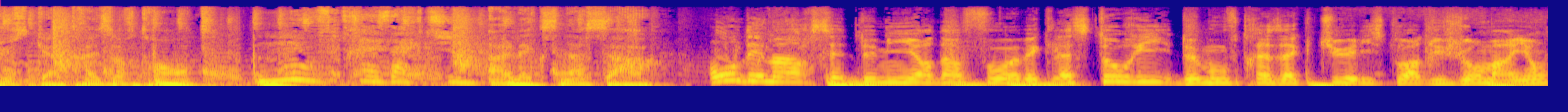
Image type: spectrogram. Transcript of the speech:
Jusqu'à 13h30. Move très actu. Alex Nassar. On démarre cette demi-heure d'infos avec la story de Move 13 Actu et l'histoire du jour Marion.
